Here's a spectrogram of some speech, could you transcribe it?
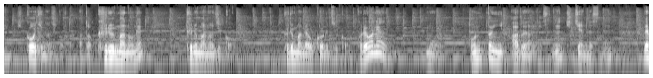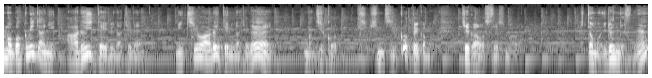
ね、飛行機の事故とか。あとは車のね車の事故。車で起こる事故。これはねもう本当に危ないですね。危険ですね。でも僕みたいに歩いているだけで道を歩いているだけで、まあ、事故 事故というか、まあ、怪我をしてしまう人もいるんですね。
